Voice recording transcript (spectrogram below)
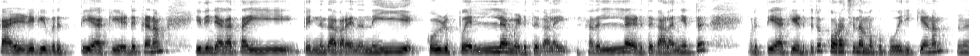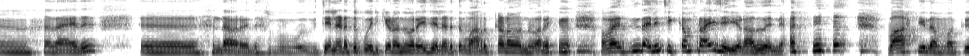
കഴുകി വൃത്തിയാക്കി എടുക്കണം. ഇതിന്റെ അകത്ത ഈ പിന്നെന്താ പറയുന്നത് നെയ്യ് കൊഴുപ്പ് എല്ലാം എടുത്ത് കളയും. അതെല്ലാം എടുത്ത് കളഞ്ഞിട്ട് വൃത്തിയാക്കി എടുത്തിട്ട് കുറച്ച് നമുക്ക് പൊരിക്കണം. അതായത് എന്താ പറയുന്നത് ചിലയിടത്ത് പൊരിക്കണമെന്ന് പറയും ചിലയിടത്ത് വറുക്കണമെന്ന് പറയും. അപ്പോൾ എന്തായാലും ചിക്കൻ ഫ്രൈ ചെയ്യണം അത് തന്നെ. ബാക്കി നമുക്ക്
